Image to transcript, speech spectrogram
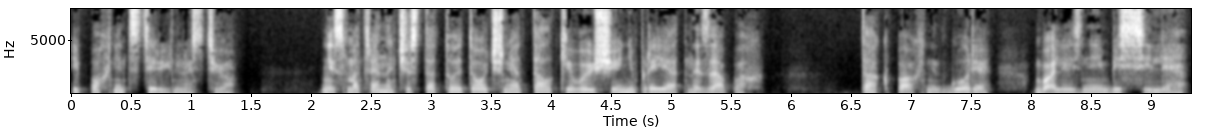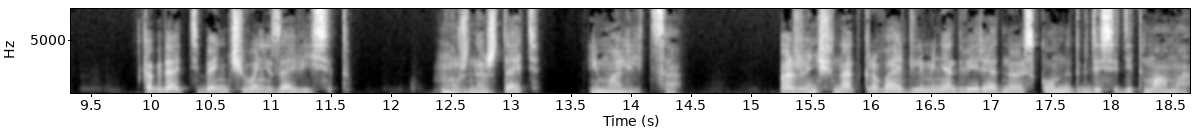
и пахнет стерильностью. Несмотря на чистоту, это очень отталкивающий и неприятный запах. Так пахнет горе, болезни и бессилие, когда от тебя ничего не зависит. Нужно ждать и молиться. А женщина открывает для меня двери одной из комнат, где сидит мама.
